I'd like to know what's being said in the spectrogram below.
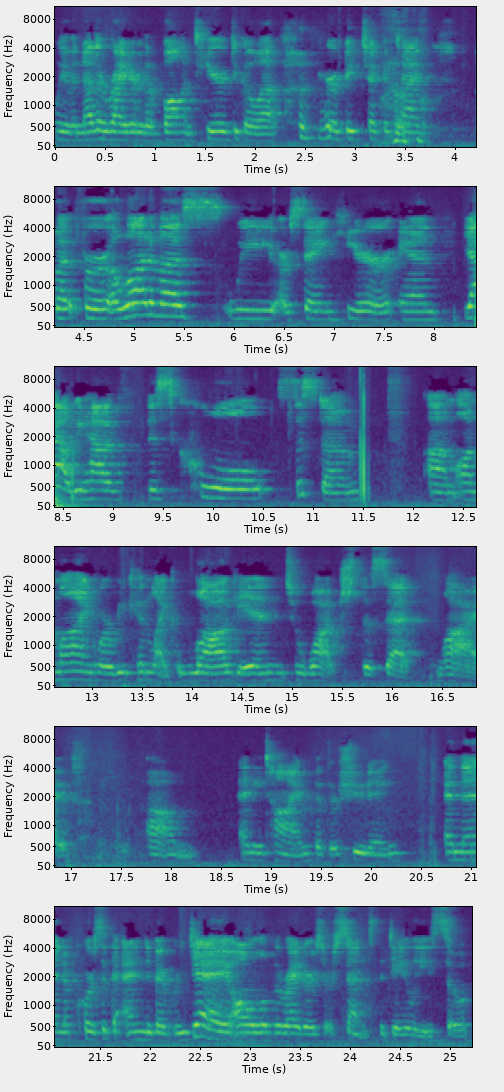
We have another writer that volunteered to go up for a big chunk of time. but for a lot of us, we are staying here. And yeah, we have this cool system um, online where we can like log in to watch the set live um, anytime that they're shooting. And then, of course, at the end of every day, all of the writers are sent the dailies. So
